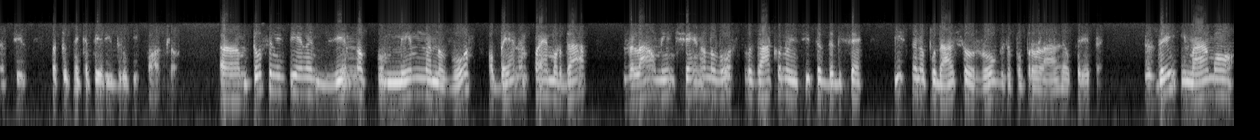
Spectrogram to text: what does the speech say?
nasil, pa tudi nekaterih drugih poslov. Um, to se mi zdi ena izjemno pomembna novost, obenem pa je morda velja omeniti še eno novost v zakonu in sicer, da bi se bistveno podaljšal rok za popravljalne ukrepe. Zdaj imamo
